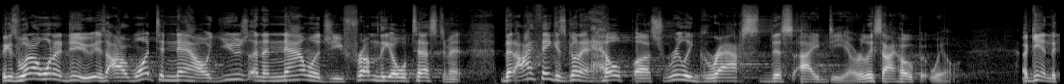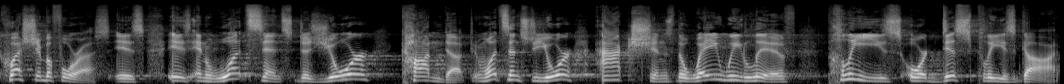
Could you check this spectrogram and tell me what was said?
Because what I want to do is I want to now use an analogy from the Old Testament that I think is going to help us really grasp this idea, or at least I hope it will. Again, the question before us is, is in what sense does your conduct, in what sense do your actions, the way we live, please or displease God?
